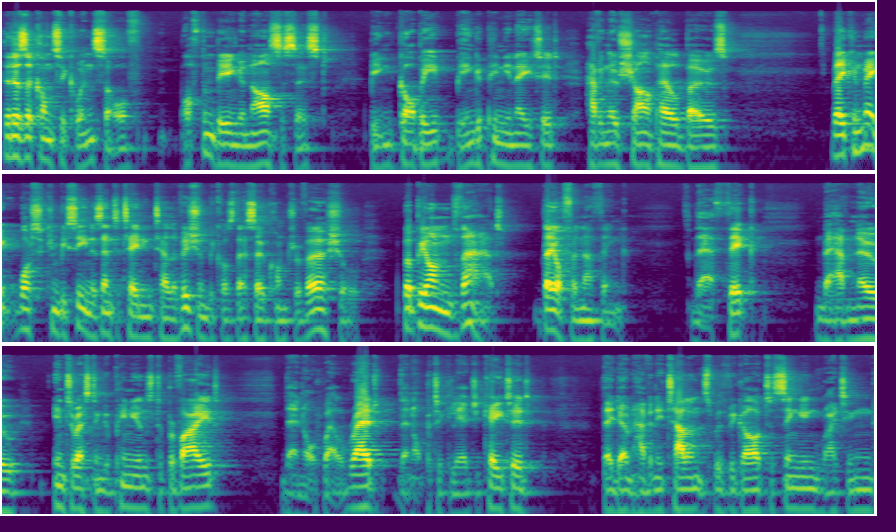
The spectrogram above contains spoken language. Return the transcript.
That as a consequence of often being a narcissist, being gobby, being opinionated, having those sharp elbows, they can make what can be seen as entertaining television because they're so controversial. But beyond that, they offer nothing. They're thick, they have no interesting opinions to provide. They're not well read. They're not particularly educated. They don't have any talents with regard to singing, writing,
